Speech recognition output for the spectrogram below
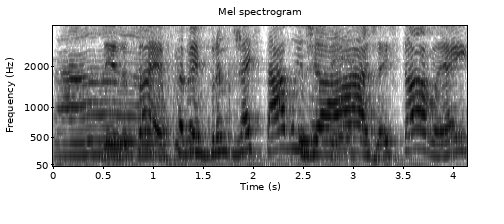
Ah, Desde essa época, Os cabelos brancos já estavam em você. Já, já estavam. E aí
